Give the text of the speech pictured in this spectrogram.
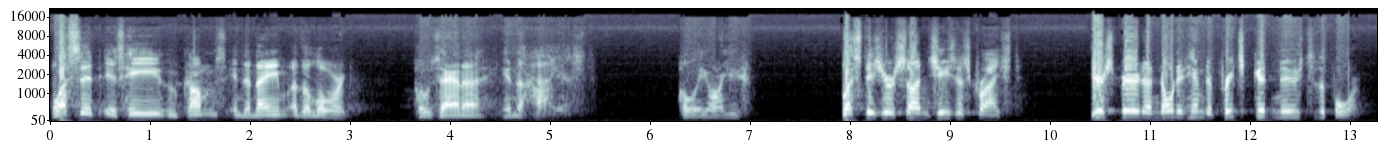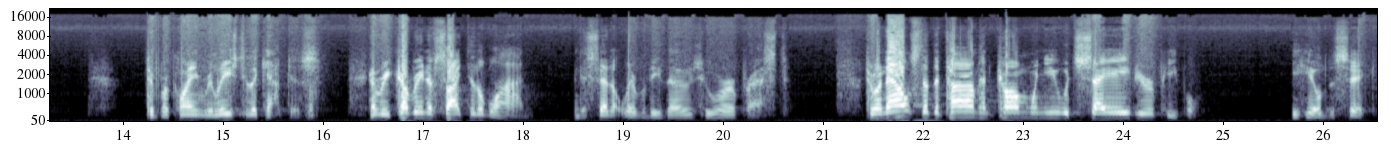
Blessed is he who comes in the name of the Lord. Hosanna in the highest. Holy are you. Blessed is your Son, Jesus Christ. Your Spirit anointed him to preach good news to the poor, to proclaim release to the captives, and recovering of sight to the blind, and to set at liberty those who are oppressed. To announce that the time had come when you would save your people. He healed the sick,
